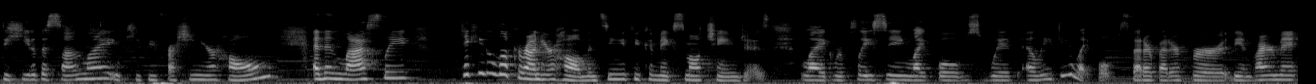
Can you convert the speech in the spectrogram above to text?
the heat of the sunlight and keep you fresh in your home. And then lastly, taking a look around your home and seeing if you can make small changes, like replacing light bulbs with LED light bulbs that are better for the environment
